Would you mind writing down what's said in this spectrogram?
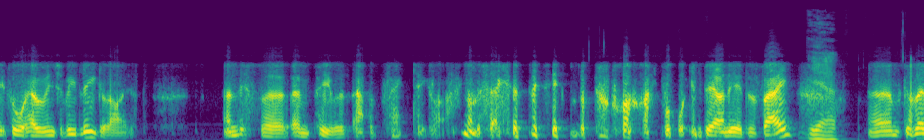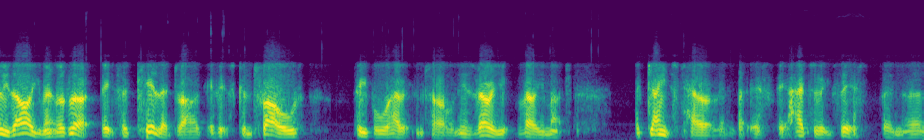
he, thought heroin should be legalised. And this uh, MP was apoplectic. Like, hang on a second, this what I brought him down here to say. Yeah. Um, because then his argument was, look, it's a killer drug. If it's controlled, people will have it controlled. And he's very, very much against heroin. But if it had to exist, then uh,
